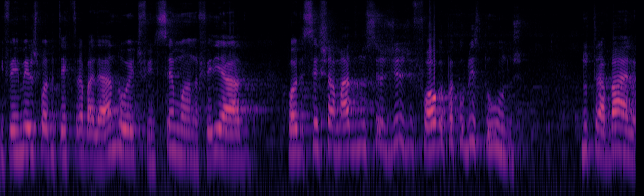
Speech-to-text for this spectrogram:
Enfermeiros podem ter que trabalhar à noite, fim de semana, feriado, podem ser chamados nos seus dias de folga para cobrir turnos. No trabalho,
